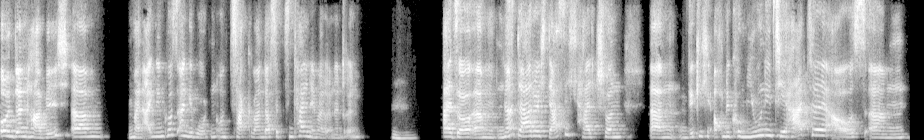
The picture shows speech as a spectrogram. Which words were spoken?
und, dann habe ich ähm, meinen eigenen Kurs angeboten und zack waren da 17 Teilnehmerinnen drin. Mhm. Also ähm, ne, dadurch, dass ich halt schon ähm, wirklich auch eine Community hatte aus, ähm,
